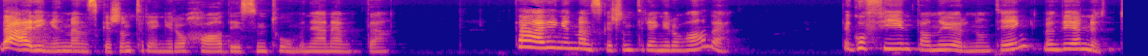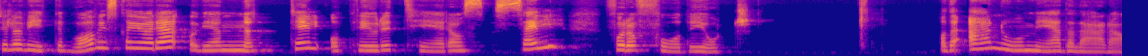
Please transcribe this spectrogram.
det er ingen mennesker som trenger å ha de symptomene jeg nevnte. Det er ingen mennesker som trenger å ha det. Det går fint an å gjøre noen ting, men vi er nødt til å vite hva vi skal gjøre, og vi er nødt til å prioritere oss selv for å få det gjort. Og det er noe med det der, da.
